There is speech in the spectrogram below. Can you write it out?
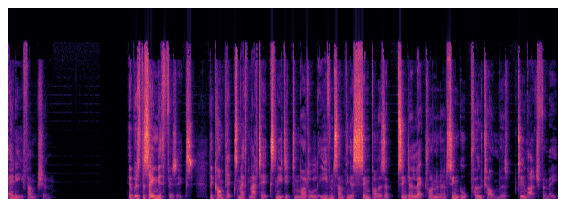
any function. It was the same with physics. The complex mathematics needed to model even something as simple as a single electron and a single proton was too much for me.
